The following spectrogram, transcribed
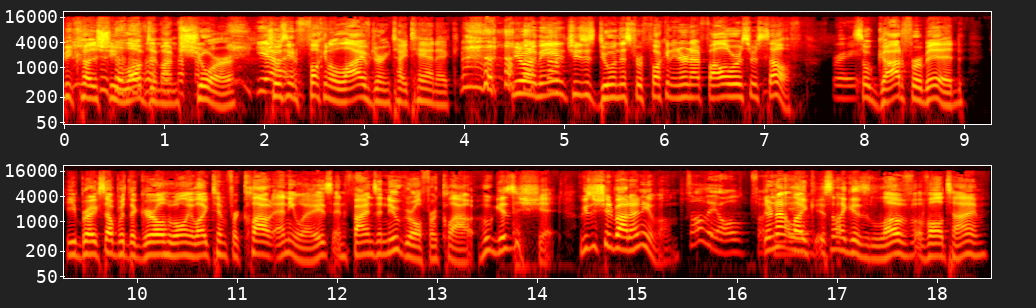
because she loved him. I'm sure. She wasn't even fucking alive during Titanic. You know what I mean? She's just doing this for fucking internet followers herself. right. So God forbid he breaks up with the girl who only liked him for clout anyways and finds a new girl for clout. Who gives a shit? Who gives a shit about any of them? That's all they all They're not do. like it's not like his love of all time.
